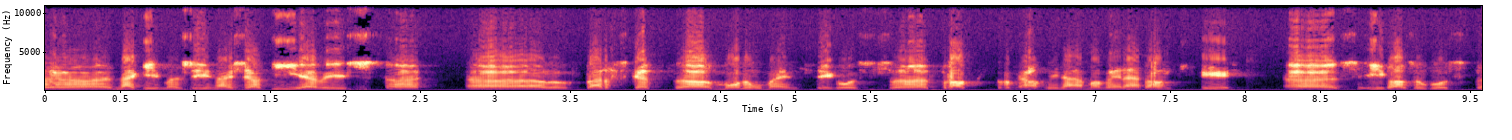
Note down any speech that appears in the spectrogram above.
äh, nägime siin äsja Kiievis värsket monumenti, kus traktor peab minema Vene tanki, igasugust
